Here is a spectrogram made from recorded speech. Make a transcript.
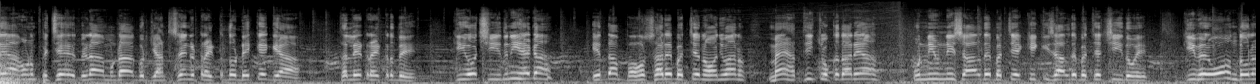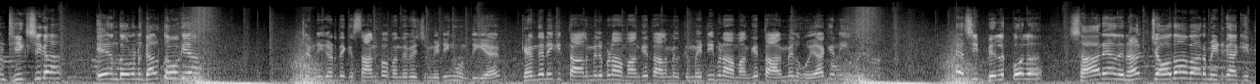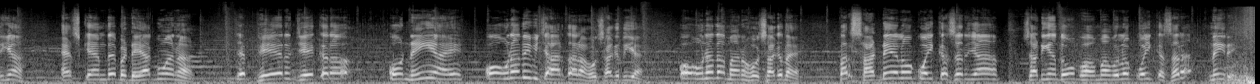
ਤੇ ਹੁਣ ਪਿੱਛੇ ਜਿਹੜਾ ਮੁੰਡਾ ਗੁਰਜੰਟ ਸਿੰਘ ਟਰੈਕਟਰ ਤੋਂ ਡਿੱਗ ਕੇ ਗਿਆ ਥੱਲੇ ਟਰੈਕਟਰ ਦੇ ਕੀ ਉਹ ਸ਼ਹੀਦ ਨਹੀਂ ਹੈਗਾ? ਇਦਾਂ ਬਹੁਤ ਸਾਰੇ ਬੱਚੇ ਨੌਜਵਾਨ ਮੈਂ ਹੱਥੀ ਚੁੱਕਦਾ ਰਿਹਾ। 19 19 ਸਾਲ ਦੇ ਬੱਚੇ 21 21 ਸਾਲ ਦੇ ਬੱਚੇ ਸ਼ਹੀਦ ਹੋਏ। ਕੀ ਫਿਰ ਉਹ ਅੰਦੋਲਨ ਠੀਕ ਸੀਗਾ? ਇਹ ਅੰਦੋਲਨ ਗਲਤ ਹੋ ਗਿਆ? ਚੰਡੀਗੜ੍ਹ ਦੇ ਕਿਸਾਨ ਭਵਨ ਦੇ ਵਿੱਚ ਮੀਟਿੰਗ ਹੁੰਦੀ ਹੈ। ਕਹਿੰਦੇ ਨੇ ਕਿ ਤਾਲਮੇਲ ਬਣਾਵਾਂਗੇ ਤਾਲਮੇਲ ਕਮੇਟੀ ਬਣਾਵਾਂਗੇ ਤਾਲਮੇਲ ਹੋਇਆ ਕਿ ਨਹੀਂ ਹੋਇਆ? ਅਸੀਂ ਬਿਲਕੁਲ ਸਾਰਿਆਂ ਦੇ ਨਾਲ 14 ਵਾਰ ਮੀਟਿੰਗਾਂ ਕੀਤੀਆਂ ਐਸਕੇਐਮ ਦੇ ਵੱਡੇ ਆਗੂਆਂ ਨਾਲ। ਤੇ ਫਿਰ ਜੇਕਰ ਉਹ ਨਹੀਂ ਆਏ, ਉਹ ਉਹਨਾਂ ਦੀ ਵਿਚਾਰਧਾਰਾ ਹੋ ਸਕਦੀ ਹੈ, ਉਹ ਉਹਨਾਂ ਦਾ ਮਨ ਹੋ ਸਕਦਾ ਹੈ। ਪਰ ਸਾਡੇ ਵੱਲੋਂ ਕੋਈ ਕਸਰ ਜਾਂ ਸਾਡੀਆਂ ਦੋ ਫੌਰਮਾਂ ਵੱਲੋਂ ਕੋਈ ਕਸਰ ਨਹੀਂ ਰਹੀ।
